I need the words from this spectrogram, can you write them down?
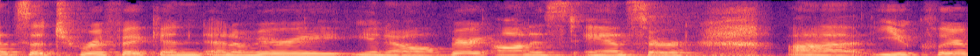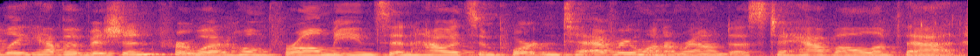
That's a terrific and, and a very, you know, very honest answer. Uh, you clearly have a vision for what Home for All means and how it's important to everyone around us to have all of that.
